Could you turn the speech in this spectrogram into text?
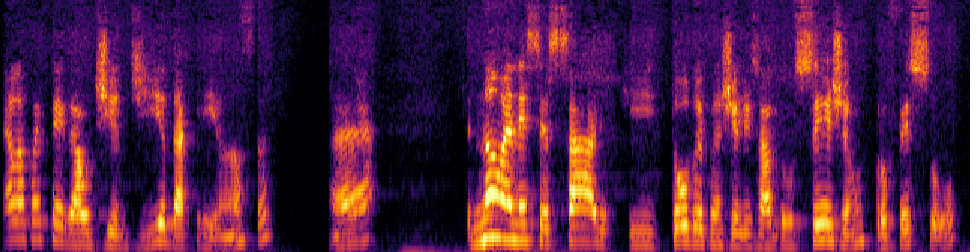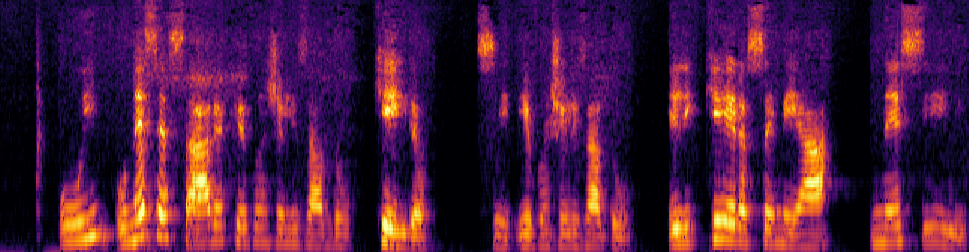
Ela vai pegar o dia a dia da criança, né? Não é necessário que todo evangelizador seja um professor. O, o necessário é que o evangelizador queira ser evangelizador. Ele queira semear nesse,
